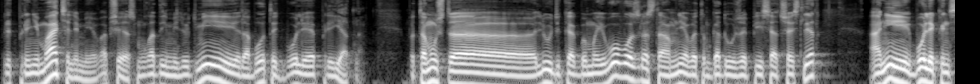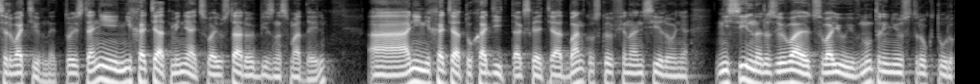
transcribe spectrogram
предпринимателями, вообще с молодыми людьми работать более приятно. Потому что люди как бы моего возраста, а мне в этом году уже 56 лет – они более консервативны. То есть они не хотят менять свою старую бизнес-модель, а они не хотят уходить, так сказать, от банковского финансирования, не сильно развивают свою и внутреннюю структуру.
